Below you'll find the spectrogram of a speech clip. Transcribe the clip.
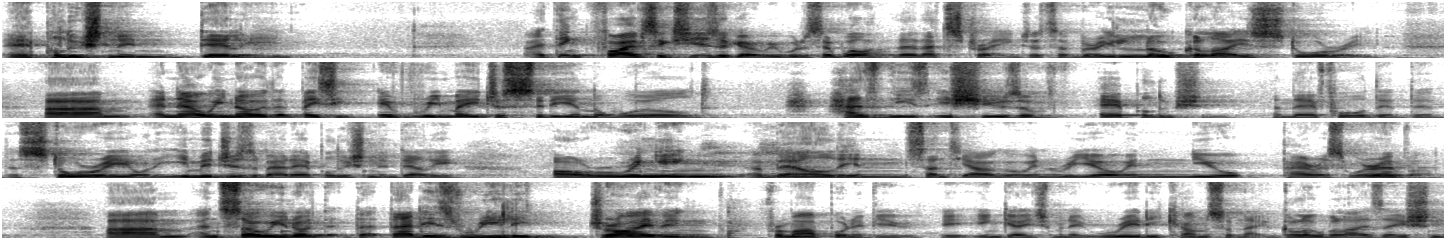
air pollution in Delhi, I think five, six years ago we would have said, well, that's strange. That's a very localized story. Um, and now we know that basically every major city in the world has these issues of air pollution. And therefore, the, the, the, story or the images about air pollution in Delhi are ringing a bell in Santiago, in Rio, in New York, Paris, wherever. Um, and so, you know, th that is really driving, from our point of view, engagement. It really comes from that globalization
